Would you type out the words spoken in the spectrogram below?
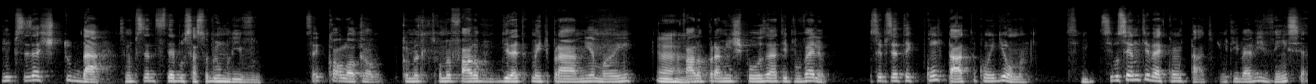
não precisa estudar, você não precisa se debruçar sobre um livro. Você coloca, como eu, como eu falo diretamente pra minha mãe, Aham. falo pra minha esposa, tipo, velho, você precisa ter contato com o idioma. Sim. Se você não tiver contato, não tiver vivência,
